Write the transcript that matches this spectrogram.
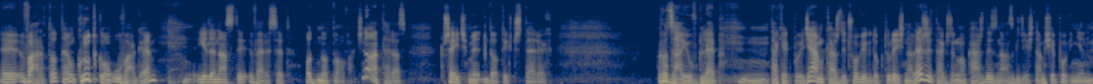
e, warto tę krótką uwagę, jedenasty werset, odnotować. No a teraz przejdźmy do tych czterech rodzajów gleb. Mm, tak jak powiedziałem, każdy człowiek do którejś należy, także no każdy z nas gdzieś tam się powinien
